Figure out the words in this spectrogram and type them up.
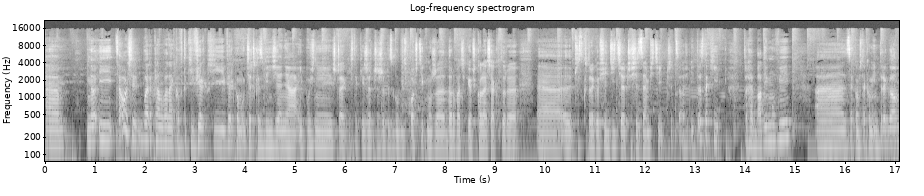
Um, no i całość była reklamowana jako w taki wielki, wielką ucieczkę z więzienia i później jeszcze jakieś takie rzeczy, żeby zgubić pościg, może dorwać jakiegoś kolesia, który, e, przez którego siedzicie, czy się zemści, czy coś. I to jest taki trochę buddy movie z jakąś taką intrygą.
